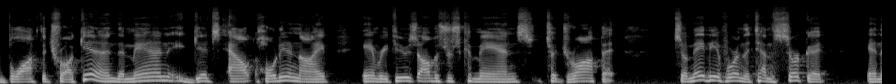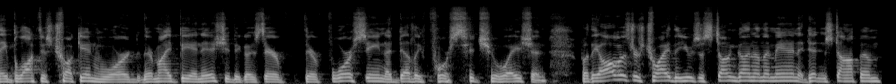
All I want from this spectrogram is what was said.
blocked the truck in. The man gets out holding a knife and refused officers' commands to drop it. So maybe if we're in the 10th Circuit, and they block this truck in ward, there might be an issue because they're they're forcing a deadly force situation. But the officers tried to use a stun gun on the man; it didn't stop him.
